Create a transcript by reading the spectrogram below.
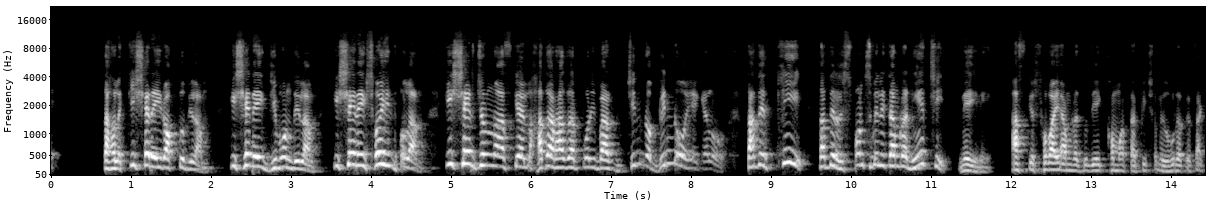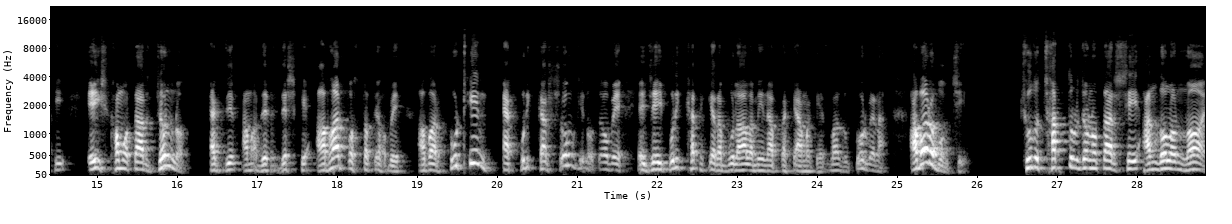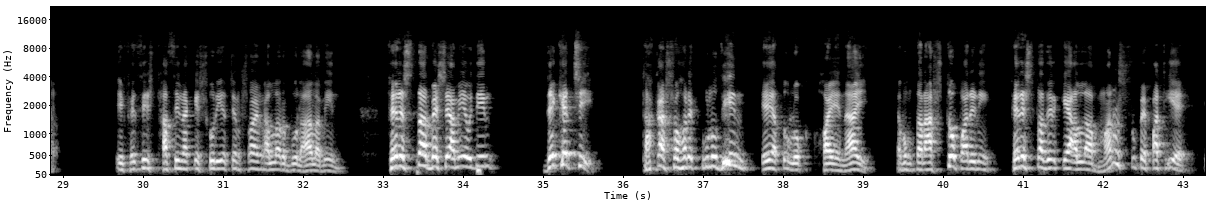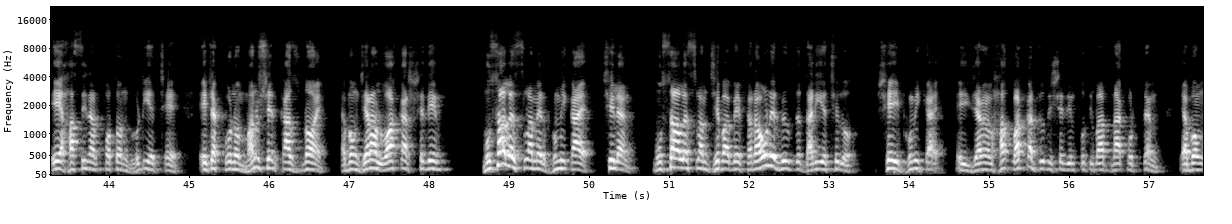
তাহলে কিসের এই রক্ত দিলাম? কিসের এই জীবন দিলাম? কিসের এই শহীদ হলাম? কিসের জন্য আজকে হাজার হাজার পরিবার ছিন্ন, ভিন্ন হয়ে গেল? তাদের কি, তাদের রেসপন্সিবিলিটি আমরা নিয়েছি? নেই নেই। আজকে সবাই আমরা যদি এই ক্ষমতার পিছনে দৌড়াতে থাকি, এই ক্ষমতার জন্য একদিন আমাদের দেশকে আবার পস্তাতে হবে, আবার কঠিন এক পরীক্ষার সম্মুখীন হতে হবে। এই যে পরীক্ষা থেকে রাব্বুল আলমিন আপনাকে আমাকে হেফাজত করবে না। আবারও বলছি, শুধু ছাত্র জনতার সেই আন্দোলন নয়, এই ফেসিস্ট হাসিনাকে সরিয়েছেন স্বয়ং আল্লাহ রবুল আলমিন। ফেরেস্তার বেশে আমি ওই দিন দেখেছি, ঢাকা শহরে কোনোদিন এ এত লোক হয় নাই এবং তারা আসতেও পারেনি। ফেরেস্তাদেরকে আল্লাহ মানুষ রূপে পাঠিয়ে এ হাসিনার পতন ঘটিয়েছে। এটা কোনো মানুষের কাজ নয় এবং জেনারেল ওয়াকার সেদিন মুসা আল ইসলামের ভূমিকায় ছিলেন। মুসা আল ইসলাম যেভাবে ফেরাউনের বিরুদ্ধে দাঁড়িয়েছিল, সেই ভূমিকায় এই জেনারেল ওয়াকার যদি সেদিন প্রতিবাদ না করতেন এবং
